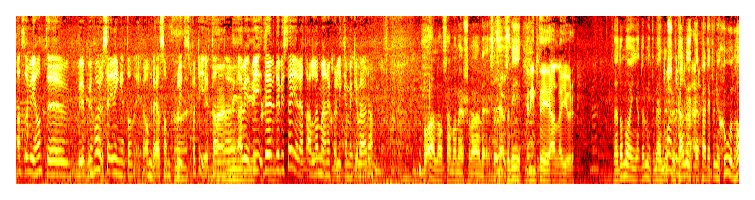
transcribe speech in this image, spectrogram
Alltså vi har inte, vi, vi har, säger inget om, om det som politiskt parti utan Nej, ni- eh, vi, vi, det, det vi säger är att alla människor är lika mycket värda. Och alla har samma människovärde. Så att säga. Så vi, Men inte alla djur. nej, de, har inga, de är inte människor. inte kan inte per definition ha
